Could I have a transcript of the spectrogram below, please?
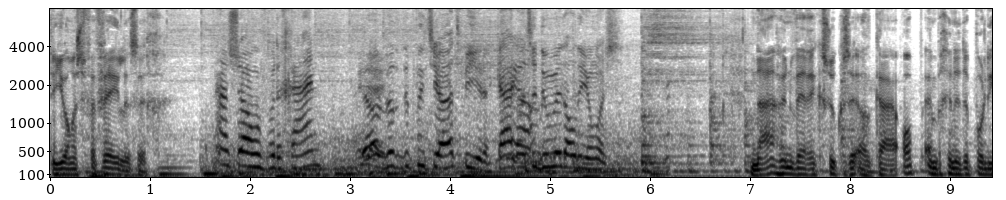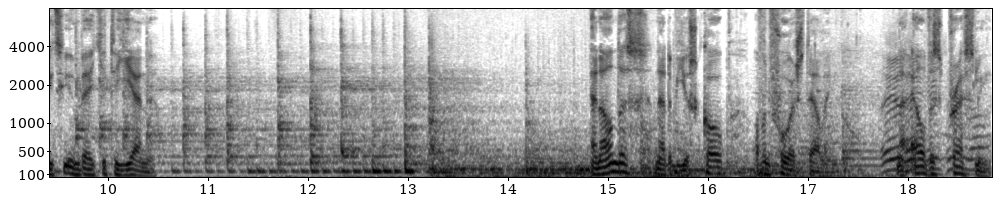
De jongens vervelen zich. Nou, zomer voor de gein. Ja, we willen de politie uitvieren. Kijk wat ze doen met al die jongens. Na hun werk zoeken ze elkaar op en beginnen de politie een beetje te jennen. En anders naar de bioscoop of een voorstelling. Naar Elvis Presley.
